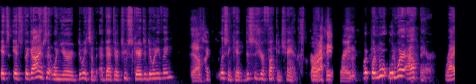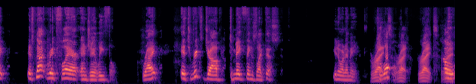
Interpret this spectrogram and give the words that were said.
It's it's the guys that when you're doing something that they're too scared to do anything. Yeah. It's like, listen, kid, this is your fucking chance. Like, Right. right, when, when we're when we're out there, right? It's not Ric Flair and Jay Lethal, right? It's Ric's job to make things like this. You know what I mean? Right. Right. Right. So Right.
